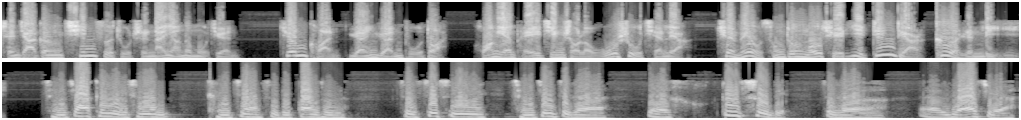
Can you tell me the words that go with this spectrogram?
陈嘉庚亲自主持南阳的募捐，捐款源源不断。黄炎培经手了无数钱粮，却没有从中谋取一丁点儿个人利益。陈嘉庚为什么肯这样子的帮助呢？这就是因为曾经这个呃多次的这个呃了解啊，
